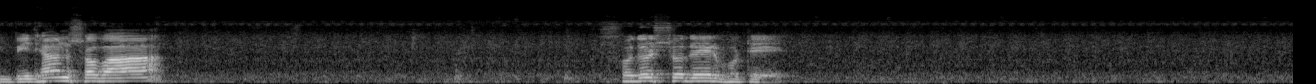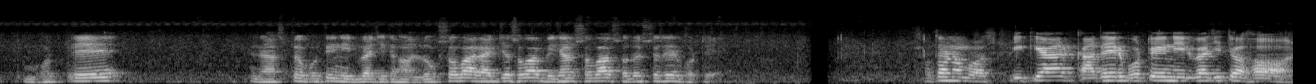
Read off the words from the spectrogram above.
বিধানসভা সদস্যদের ভোটে। ভোটে রাষ্ট্রপতি নির্বাচিত হন। লোকসভা, রাজ্যসভা, বিধানসভা সদস্যদের ভোটে। সতেরো নম্বর, স্পিকার কাদের ভোটে নির্বাচিত হন?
